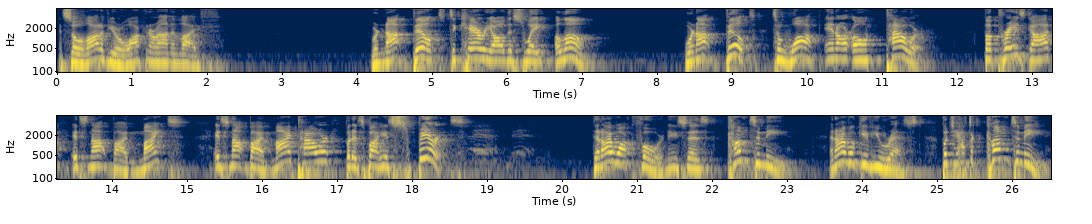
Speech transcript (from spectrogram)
And so, a lot of you are walking around in life. We're not built to carry all this weight alone. We're not built to walk in our own power. But praise God, it's not by might, it's not by my power, but it's by His Spirit that I walk forward. And He says, Come to me, and I will give you rest. But you have to come to me.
